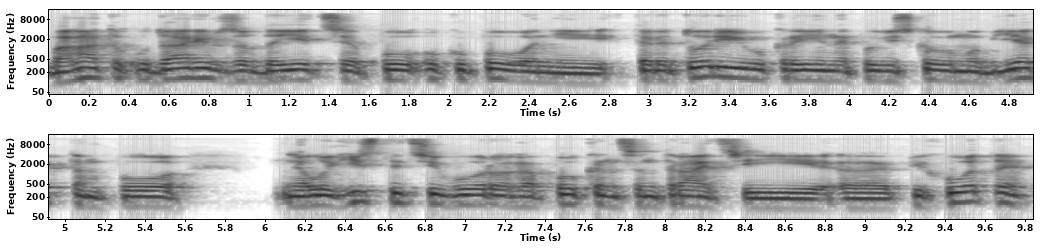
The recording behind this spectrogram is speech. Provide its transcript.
багато ударів завдається по окупованій території України, по військовим об'єктам, по логістиці ворога, по концентрації е, піхоти.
